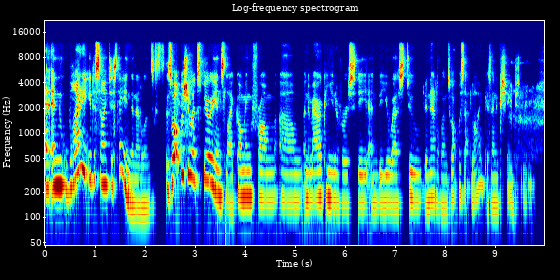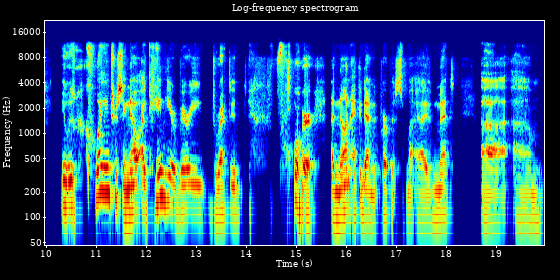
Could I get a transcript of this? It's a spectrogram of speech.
and why did you decide to stay in the Netherlands? Because what was your experience like coming from um, an American university and the US to the Netherlands? What was that like as an exchange student? It was quite interesting. Now, I came here very directed for a non-academic purpose. My, I had met uh, um,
